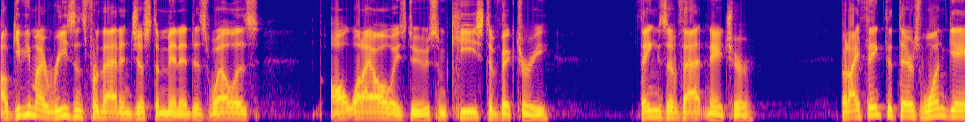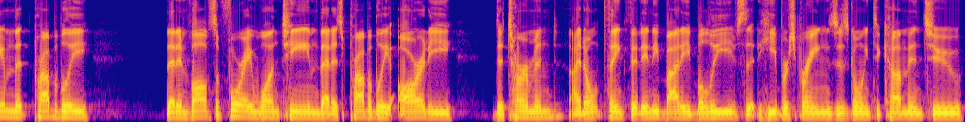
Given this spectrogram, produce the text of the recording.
I'll give you my reasons for that in just a minute, as well as all what I always do, some keys to victory, things of that nature. But I think that there's one game that probably that involves a 4A1 team that is probably already determined. I don't think that anybody believes that Heber Springs is going to come into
